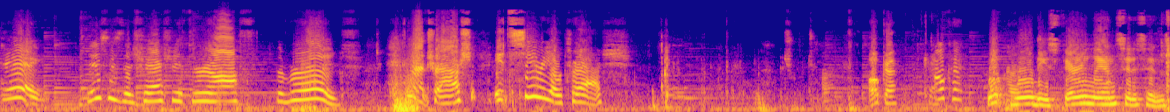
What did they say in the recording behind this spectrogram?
Hey, this is the trash we threw off the bridge. It's not trash, it's cereal trash. Okay. Okay. What will these fairyland citizens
